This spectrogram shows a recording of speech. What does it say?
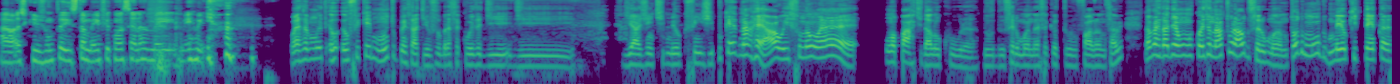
Aí eu acho que junto a isso também ficam as cenas meio, meio ruins. Mas é muito, eu, eu fiquei muito pensativo sobre essa coisa de, de, de a gente meio que fingir. Porque, na real, isso não é uma parte da loucura do, do ser humano, essa que eu tô falando, sabe? Na verdade, é uma coisa natural do ser humano. Todo mundo meio que tenta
